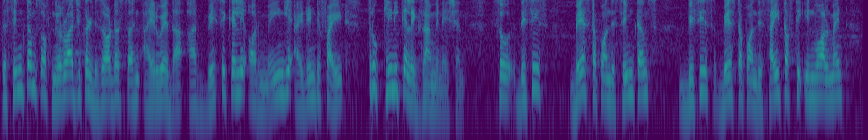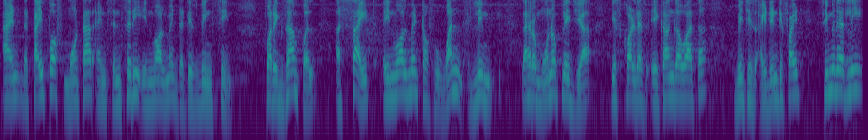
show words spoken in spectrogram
The symptoms of neurological disorders in Ayurveda are basically or mainly identified through clinical examination. So, this is based upon the symptoms, this is based upon the site of the involvement and the type of motor and sensory involvement that is being seen. For example, a site involvement of one limb like a monoplegia is called as Ekangavata which is identified. Similarly,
